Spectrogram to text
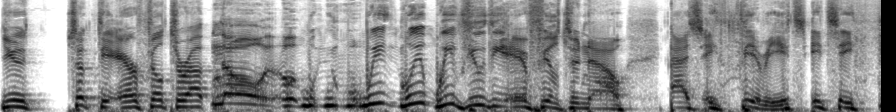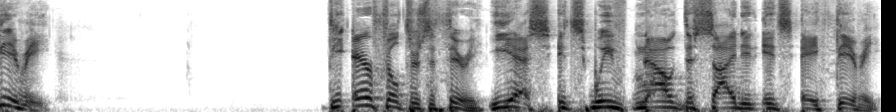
You took the air filter out? No, we, we, we view the air filter now as a theory. It's, it's a theory. The air filter is a theory. Yes, it's we've now decided it's a theory.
